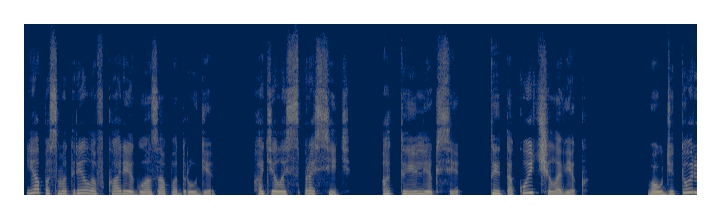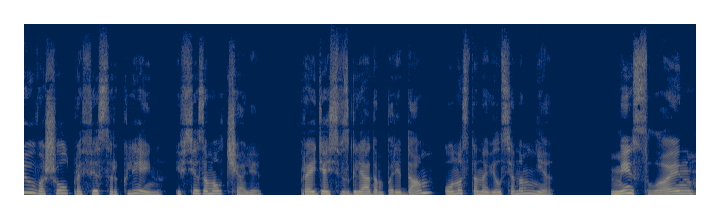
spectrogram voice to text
Я посмотрела в карие глаза подруги. Хотелось спросить, «А ты, Лекси, ты такой человек?» В аудиторию вошел профессор Клейн, и все замолчали. Пройдясь взглядом по рядам, он остановился на мне. «Мисс Лайн,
